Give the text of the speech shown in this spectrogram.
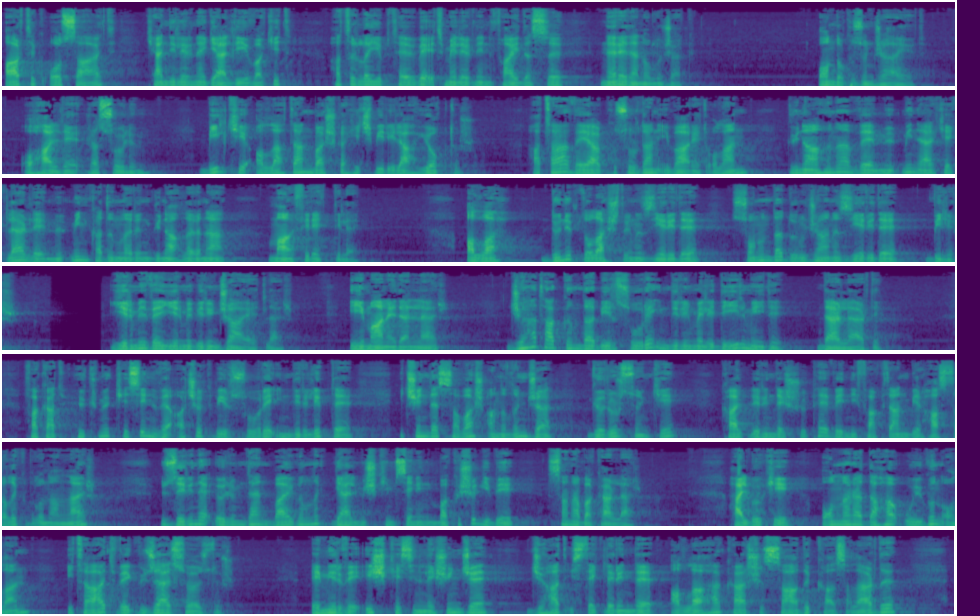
Artık o saat kendilerine geldiği vakit hatırlayıp tevbe etmelerinin faydası nereden olacak? 19. Ayet O halde Resulüm, bil ki Allah'tan başka hiçbir ilah yoktur. Hata veya kusurdan ibaret olan, günahına ve mümin erkeklerle mümin kadınların günahlarına mağfiret dile. Allah dönüp dolaştığınız yeri de, sonunda duracağınız yeri de bilir. 20 ve 21. Ayetler İman edenler, cihat hakkında bir sure indirilmeli değil miydi derlerdi. Fakat hükmü kesin ve açık bir sure indirilip de içinde savaş anılınca görürsün ki kalplerinde şüphe ve nifaktan bir hastalık bulunanlar, üzerine ölümden baygınlık gelmiş kimsenin bakışı gibi sana bakarlar. Halbuki onlara daha uygun olan itaat ve güzel sözdür. Emir ve iş kesinleşince cihat isteklerinde Allah'a karşı sadık kalsalardı,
